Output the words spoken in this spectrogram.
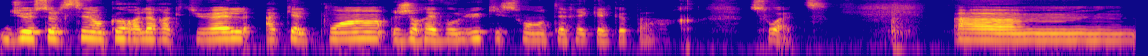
Dieu seul sait encore à l'heure actuelle à quel point j'aurais voulu qu'il soit enterré quelque part. Soit. Euh,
